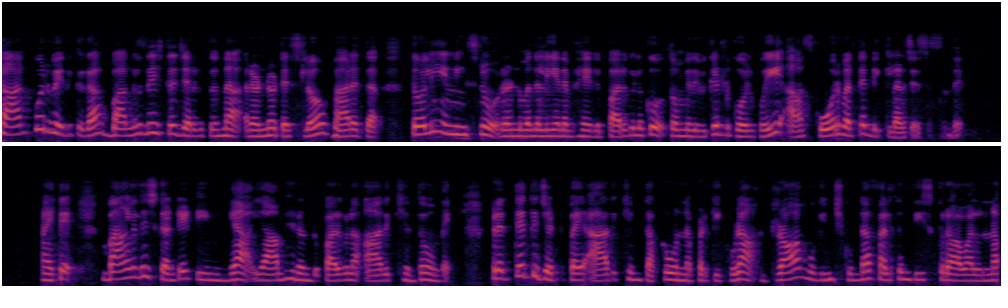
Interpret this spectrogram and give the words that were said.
కాన్పూర్ వేదికగా బంగ్లాదేశ్తో జరుగుతున్న రెండో టెస్టులో భారత్ తొలి ఇన్నింగ్స్ను రెండు వందల ఎనభై ఐదు పరుగులకు తొమ్మిది వికెట్లు కోల్పోయి ఆ స్కోర్ వద్ద డిక్లేర్ చేసేసింది. అయితే బంగ్లాదేశ్ కంటే టీమిండియా యాభై రెండు పరుగుల ఆధిక్యంతో ఉంది. ప్రత్యర్థి జట్టుపై ఆధిక్యం తక్కువ ఉన్నప్పటికీ కూడా డ్రా ముగించకుండా ఫలితం తీసుకురావాలన్న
